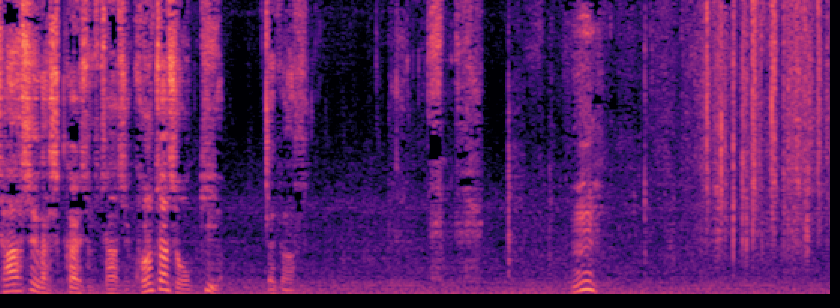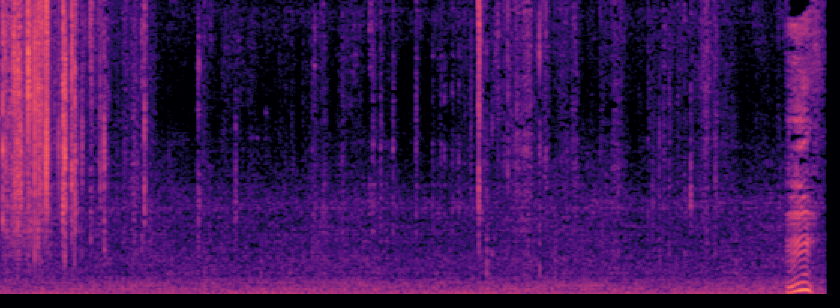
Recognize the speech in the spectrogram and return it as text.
チャーシューがしっかりしてるチャーシュー。このチャーシュー大きいよ。いただきます。うん。うん。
